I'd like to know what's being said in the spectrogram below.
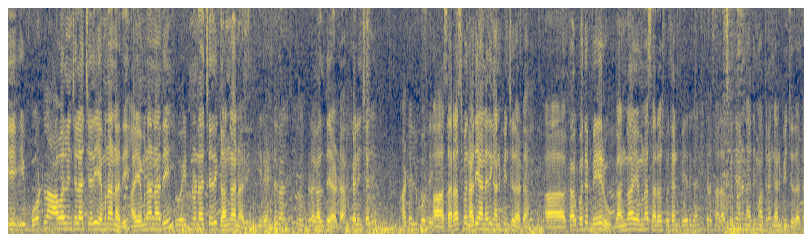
ఈ ఈ బోట్లో ఆవల నుంచి వచ్చేది యమునా నది. ఆ యమునా నది ఇటు నుండి వచ్చేది గంగా నది. ఈ రెండు కలిసి ఇక్కడ కలుతాయట. ఇక్కడ నుంచి అటు వెళ్ళిపోతాయి. ఆ సరస్వతి నది అనేది కనిపించదట. కాకపోతే పేరు గంగా యమున సరస్వతి అని పేరు కానీ ఇక్కడ సరస్వతి అనే నది మాత్రం కనిపించదట.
